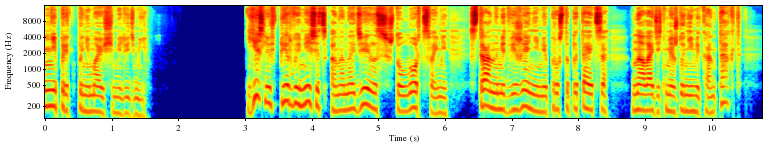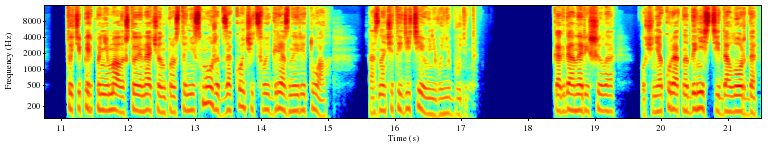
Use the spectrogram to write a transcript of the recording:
ни пред понимающими людьми. Если в первый месяц она надеялась, что лорд своими странными движениями просто пытается наладить между ними контакт, то теперь понимала, что иначе он просто не сможет закончить свой грязный ритуал, а значит, и детей у него не будет. Когда она решила очень аккуратно донести до лорда,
